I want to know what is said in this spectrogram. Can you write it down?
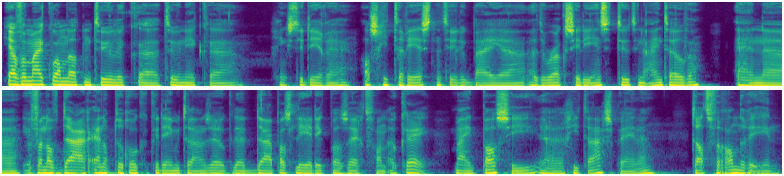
Ja, voor mij kwam dat natuurlijk eh, toen ik eh, ging studeren als gitarist natuurlijk bij eh, het Rock City Institute in Eindhoven. En vanaf daar en op de Rock Academie trouwens ook, da- daar pas leerde ik pas echt van oké, mijn passie, gitaar spelen, dat veranderen in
